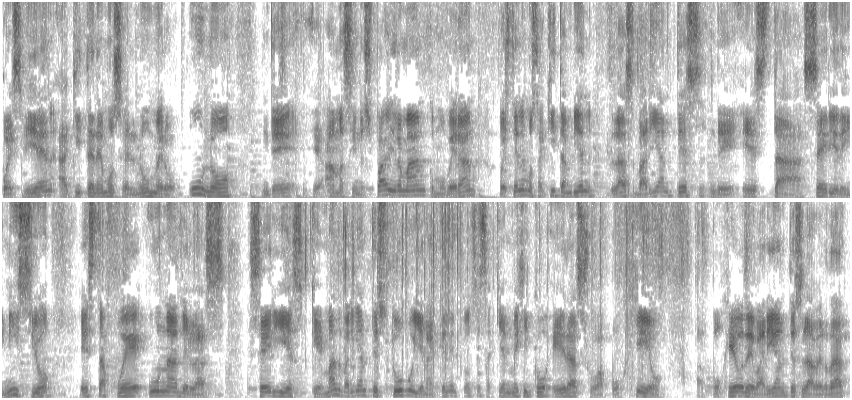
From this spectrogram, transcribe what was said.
Pues bien, aquí tenemos el número 1 de eh, Amazon Spider-Man. Como verán, pues tenemos aquí también las variantes de esta serie de inicio. Esta fue una de las series que más variantes tuvo y en aquel entonces aquí en México era su apogeo. Apogeo de variantes, la verdad.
